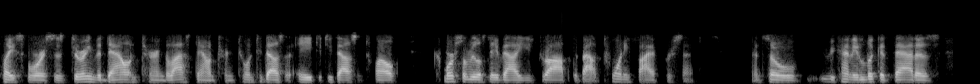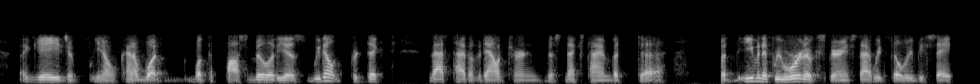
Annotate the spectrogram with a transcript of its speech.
place for us is during the downturn, the last downturn, 2008 to 2012, commercial real estate values dropped about 25 percent. And so we kind of look at that as a gauge of, you know, kind of what, what the possibility is. We don't predict that type of downturn this next time, but, uh, but even if we were to experience that, we'd feel we'd be safe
